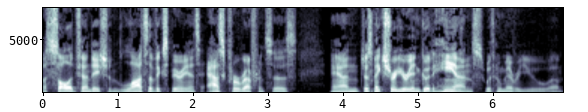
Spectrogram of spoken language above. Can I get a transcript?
a solid foundation, lots of experience. Ask for references, and just make sure you're in good hands with whomever you. Um,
